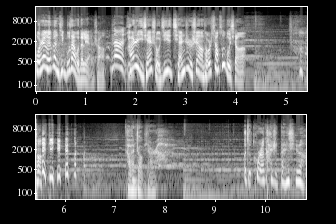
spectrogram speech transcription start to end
我认为问题不在我的脸上，那还是以前手机前置摄像头像素不行。太低了。看完照片啊，我就突然开始担心啊，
